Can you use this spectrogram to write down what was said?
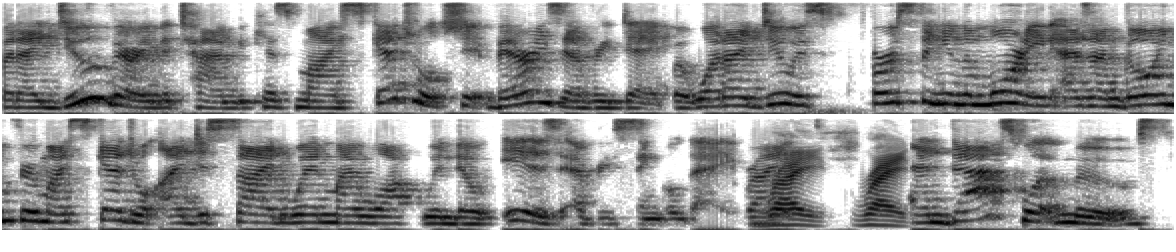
but I do vary the time because my schedule varies every day. But what I do is first thing in the morning, as I'm going through my schedule, I decide when my walk window is every single day, right? Right, right. And that's what moves.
